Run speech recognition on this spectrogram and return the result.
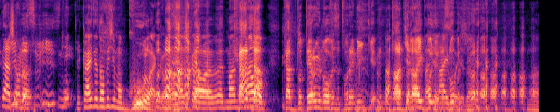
znaš, Ima ono, smisla. ne, Čekaj, ajde da obiđemo gulag, ono, znaš, kao, ma, da Kada? malo... Kad doteruju nove zatvorenike. Tad je najbolje, Tad je najbolje, da. Da.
